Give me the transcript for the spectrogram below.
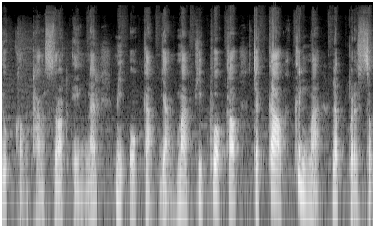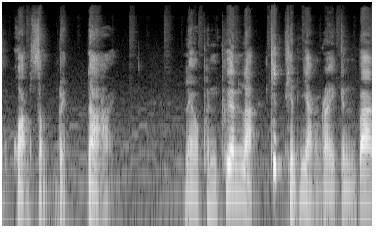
ยุคของทางสล็อตเองนั้น มีโอกาสอย่างมากที่พวกเขาจะก้าวขึ้นมาและประสบความสำเร็จได้ แล้วเพื่อนๆล่ะ คิดเห็นอย่างไรกันบ้าง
